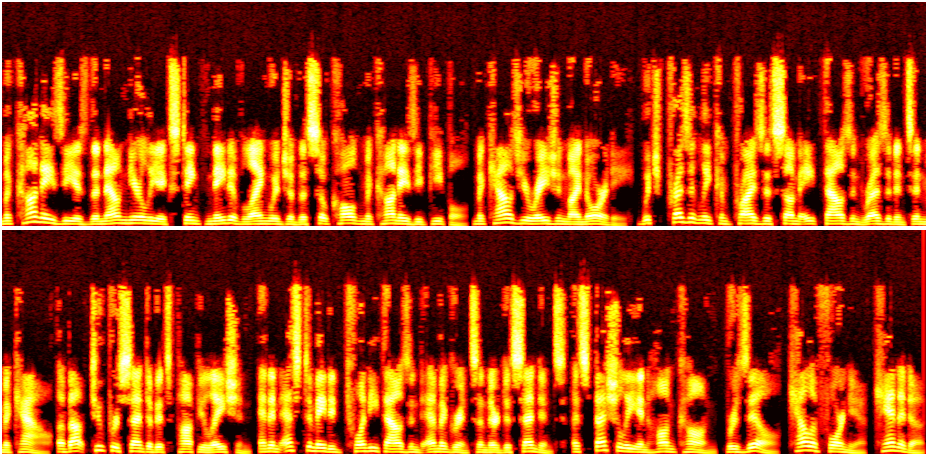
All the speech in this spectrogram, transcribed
Macanese is the now nearly extinct native language of the so-called Macanese people, Macau's Eurasian minority, which presently comprises some 8,000 residents in Macau, about 2% of its population, and an estimated 20,000 emigrants and their descendants, especially in Hong Kong, Brazil, California, Canada,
